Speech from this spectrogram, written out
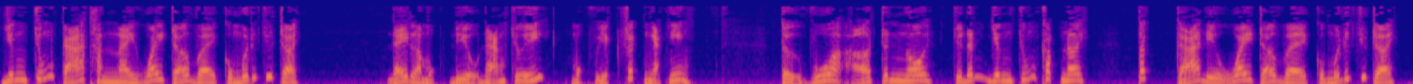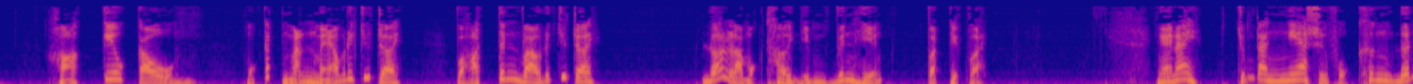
dân chúng cả thành này quay trở về cùng với Đức Chúa Trời. Đây là một điều đáng chú ý, một việc rất ngạc nhiên. từ vua ở trên ngôi cho đến dân chúng khắp nơi, tất cả đều quay trở về cùng với Đức Chúa Trời. Họ kêu cầu một cách mạnh mẽ với Đức Chúa Trời, và họ tin vào Đức Chúa Trời. Đó là một thời điểm vinh hiển và tuyệt vời. Ngày nay, chúng ta nghe sự phục hưng đến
